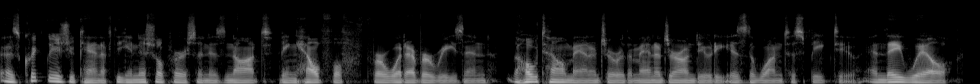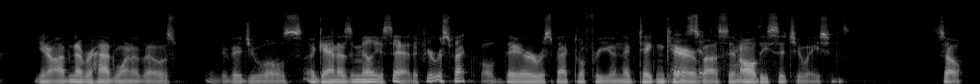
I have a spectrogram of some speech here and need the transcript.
as quickly as you can if the initial person is not being helpful for whatever reason. The hotel manager or the manager on duty is the one to speak to and they will you know i've never had one of those individuals. Again as amelia said if you're respectful they're respectful for you and they've taken care Most of of us in all these situations. So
